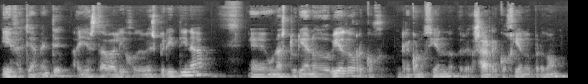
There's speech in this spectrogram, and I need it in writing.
Y efectivamente, ahí estaba el hijo de Vesperitina, eh, un asturiano de Oviedo, reconociendo, o sea, recogiendo perdón,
